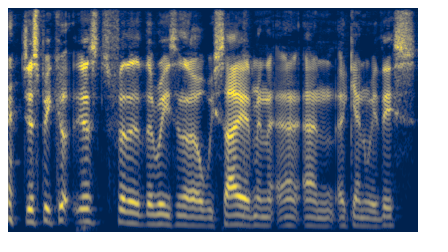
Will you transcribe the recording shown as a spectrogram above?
just because, just for the, the reason that I always say. I mean, and, and again with this,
